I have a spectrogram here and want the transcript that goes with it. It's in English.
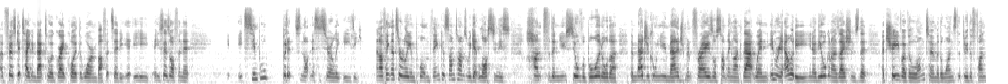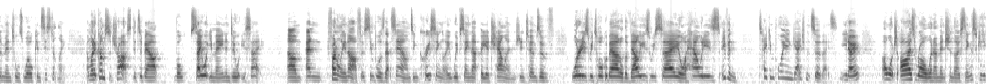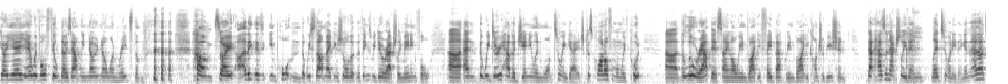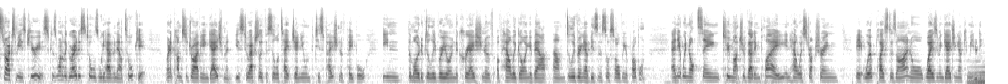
I first get taken back to a great quote that Warren Buffett said. He, he, he says often that it's simple, but it's not necessarily easy. And I think that's a really important thing because sometimes we get lost in this hunt for the new silver bullet or the, the magical new management phrase or something like that, when in reality, you know, the organizations that achieve over the long term are the ones that do the fundamentals well consistently. And when it comes to trust, it's about, well, say what you mean and do what you say. Um, and funnily enough, as simple as that sounds, increasingly we've seen that be a challenge in terms of what it is we talk about or the values we say or how it is, even take employee engagement surveys. You know, I watch eyes roll when I mention those things because you go, yeah, yeah, we've all filled those out and we know no one reads them. um, so I think it's important that we start making sure that the things we do are actually meaningful uh, and that we do have a genuine want to engage. Because quite often when we've put uh, the lure out there saying, oh, we invite your feedback, we invite your contribution, that hasn't actually then led to anything. And, that strikes me as curious because one of the greatest tools we have in our toolkit when it comes to driving engagement is to actually facilitate genuine participation of people in the mode of delivery or in the creation of, of how we're going about um, delivering our business or solving a problem. And yet we're not seeing too much of that in play in how we're structuring, be it workplace design or ways of engaging our community.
